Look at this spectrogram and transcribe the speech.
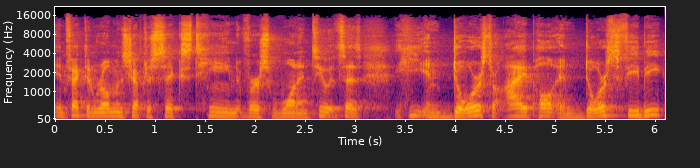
In fact, in Romans chapter 16, verse 1 and 2, it says he endorsed, or I, Paul, endorsed Phoebe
